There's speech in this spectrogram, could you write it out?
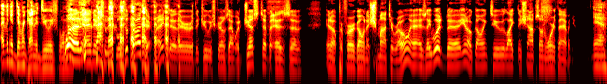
I think a different kind of Jewish woman. Well, and there's two schools of thought there, right? Uh, there are the Jewish girls that would just uh, as uh, you know prefer going to Schmatero as they would, uh, you know, going to like the shops on Worth Avenue. Yeah.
